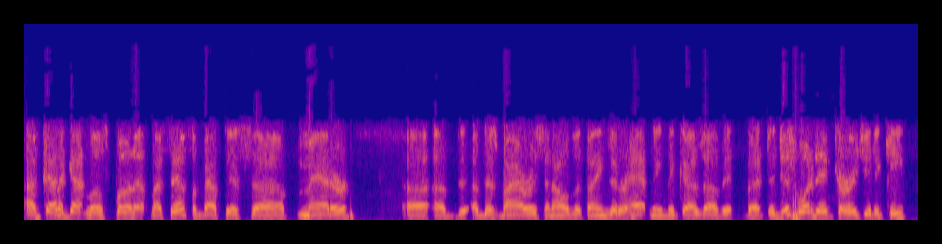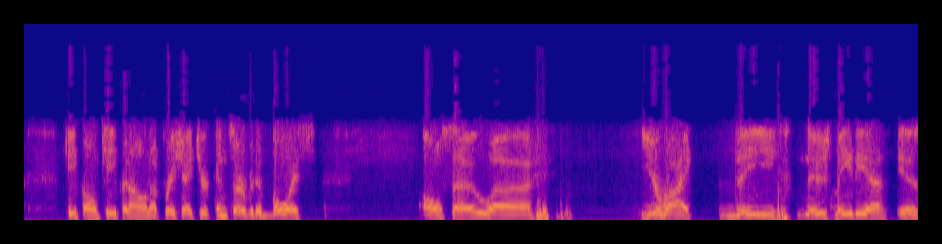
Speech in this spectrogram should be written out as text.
I've kind of gotten a little spun up myself about this uh, matter uh, of, th- of this virus and all the things that are happening because of it. But I just wanted to encourage you to keep keep on keeping on. I appreciate your conservative voice. Also, uh, you're right. The news media is,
